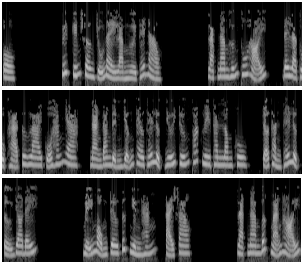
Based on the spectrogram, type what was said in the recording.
Ồ! Tuyết Kiếm Sơn chủ này làm người thế nào? Lạc Nam hứng thú hỏi, đây là thuộc hạ tương lai của hắn nha, nàng đang định dẫn theo thế lực dưới trướng thoát ly thanh long khu, trở thành thế lực tự do đấy. Mỹ mộng trêu tức nhìn hắn, tại sao? Lạc Nam bất mãn hỏi,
